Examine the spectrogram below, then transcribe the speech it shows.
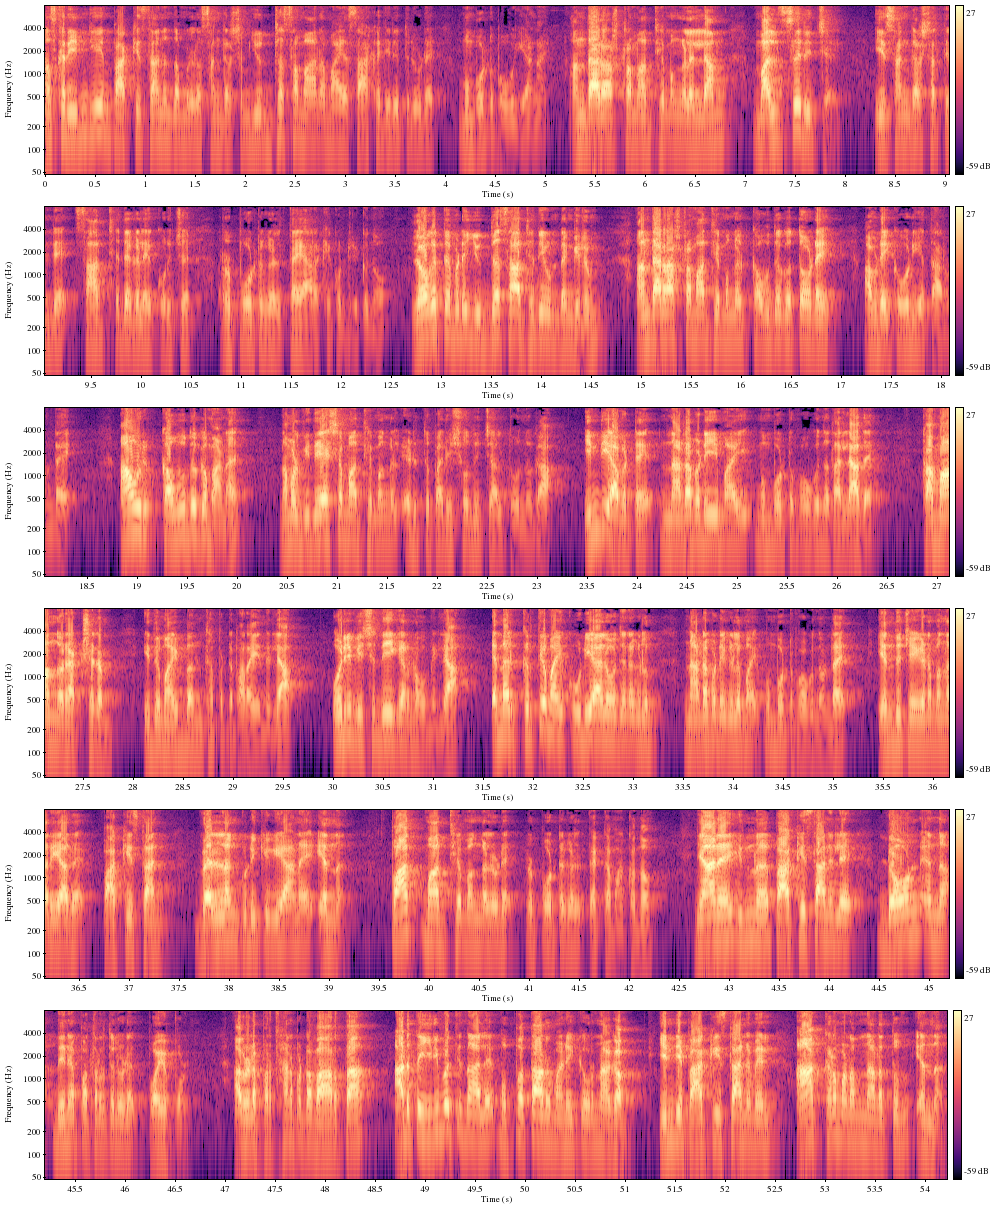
നമസ്കാരം ഇന്ത്യയും പാകിസ്ഥാനും തമ്മിലുള്ള സംഘർഷം യുദ്ധസമാനമായ സാഹചര്യത്തിലൂടെ മുമ്പോട്ട് പോവുകയാണ്. അന്താരാഷ്ട്ര മാധ്യമങ്ങളെല്ലാം മത്സരിച്ച് ഈ സംഘർഷത്തിന്റെ സാധ്യതകളെക്കുറിച്ച് റിപ്പോർട്ടുകൾ തയ്യാറാക്കിക്കൊണ്ടിരിക്കുന്നു. ലോകത്തെവിടെ യുദ്ധസാധ്യതയുണ്ടെങ്കിലും അന്താരാഷ്ട്ര മാധ്യമങ്ങൾ കൗതുകത്തോടെ അവിടേക്ക് ഓടിയെത്താറുണ്ട്. ആ ഒരു കൗതുകമാണ് നമ്മൾ വിദേശ മാധ്യമങ്ങൾ എടുത്ത് പരിശോധിച്ചാൽ തോന്നുക. ഇന്ത്യ ആവട്ടെ നടപടിയുമായി മുമ്പോട്ട് പോകുന്നതല്ലാതെ കമാന്നൊരക്ഷരം ഇതുമായി ബന്ധപ്പെട്ട് പറയുന്നില്ല. ഒരു വിശദീകരണവുമില്ല. എന്നാൽ കൃത്യമായി കൂടിയാലോചനകളും നടപടികളുമായി മുമ്പോട്ട് പോകുന്നുണ്ട്. എന്തു ചെയ്യണമെന്നറിയാതെ പാകിസ്ഥാൻ വെള്ളം കുടിക്കുകയാണ് എന്ന് പാക് മാധ്യമങ്ങളുടെ റിപ്പോർട്ടുകൾ വ്യക്തമാക്കുന്നു. ഞാൻ ഇന്ന് പാകിസ്ഥാനിലെ ഡോൺ എന്ന ദിനപത്രത്തിലൂടെ പോയപ്പോൾ അവരുടെ പ്രധാനപ്പെട്ട വാർത്ത അടുത്ത ഇരുപത്തിനാല് മുപ്പത്തി ആറ് മണിക്കൂറിനകം ഇന്ത്യ പാകിസ്ഥാന് മേൽ ആക്രമണം നടത്തും എന്ന്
